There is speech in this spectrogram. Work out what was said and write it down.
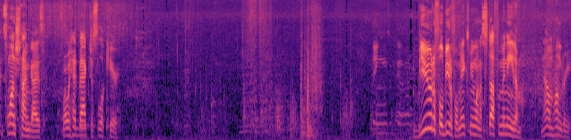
It's lunchtime, guys. While we head back, just look here. Beautiful, beautiful. Makes me want to stuff them and eat them. Now I'm hungry.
